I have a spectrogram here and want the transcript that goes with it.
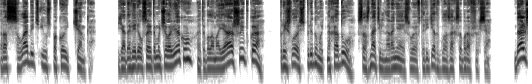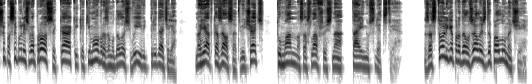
расслабить и успокоить Ченка. Я доверился этому человеку, это была моя ошибка. Пришлось придумать на ходу, сознательно роняя свой авторитет в глазах собравшихся. Дальше посыпались вопросы, как и каким образом удалось выявить предателя, но я отказался отвечать, туманно сославшись на тайну следствия. Застолье продолжалось до полуночи.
